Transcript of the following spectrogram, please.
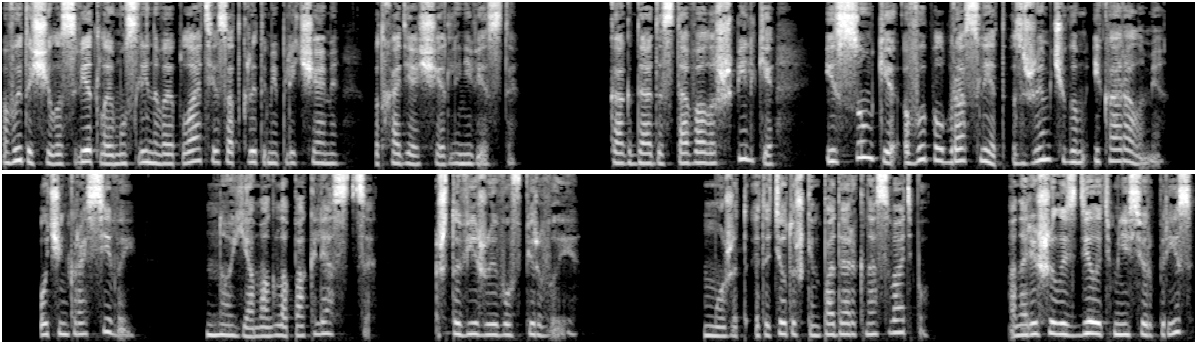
Вытащила светлое муслиновое платье с открытыми плечами, подходящее для невесты. Когда доставала шпильки, из сумки выпал браслет с жемчугом и кораллами. Очень красивый, но я могла поклясться, что вижу его впервые. Может, это тетушкин подарок на свадьбу? Она решила сделать мне сюрприз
